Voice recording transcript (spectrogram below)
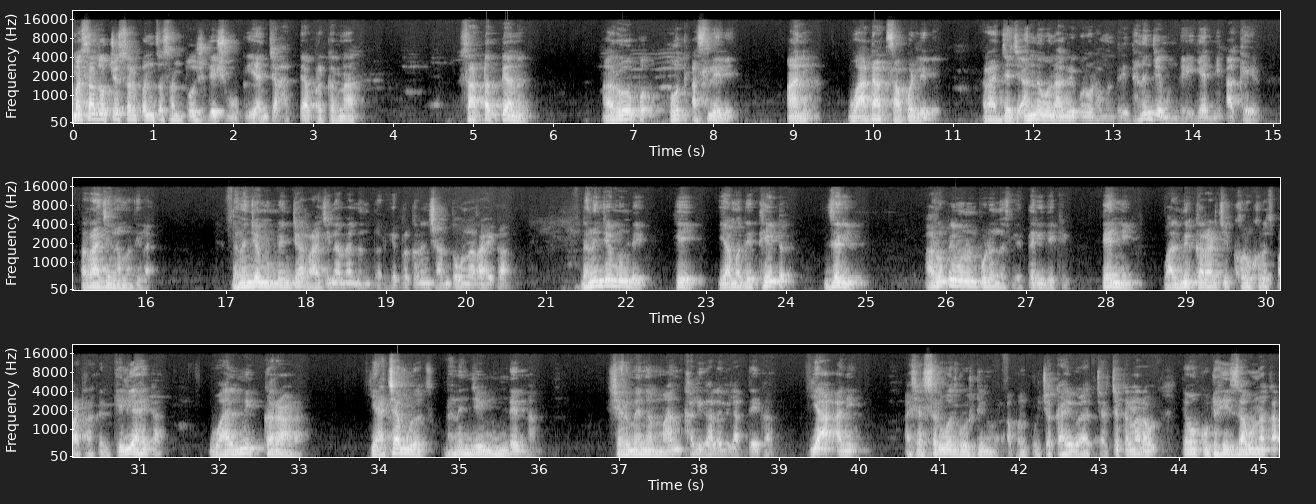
मसाजोगचे सरपंच संतोष देशमुख यांच्या हत्या प्रकरणात सातत्यानं आरोप होत असलेले आणि वादात सापडलेले राज्याचे अन्न व नागरी पुरवठा मंत्री धनंजय मुंडे यांनी अखेर राजीनामा दिलाय. धनंजय मुंडेंच्या राजीनाम्यानंतर हे प्रकरण शांत होणार आहे का? धनंजय मुंडे हे यामध्ये थेट जरी आरोपी म्हणून पुढे नसले तरी देखील त्यांनी वाल्मिक कराडची खरोखरच पाठराखण केली आहे का? वाल्मिक कराड याच्यामुळंच धनंजय मुंडेंना शर्मेनं मान खाली घालावी लागते का? या आणि अशा सर्वच गोष्टींवर आपण पुढच्या काही वेळात चर्चा करणार आहोत. तेव्हा कुठेही जाऊ नका.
